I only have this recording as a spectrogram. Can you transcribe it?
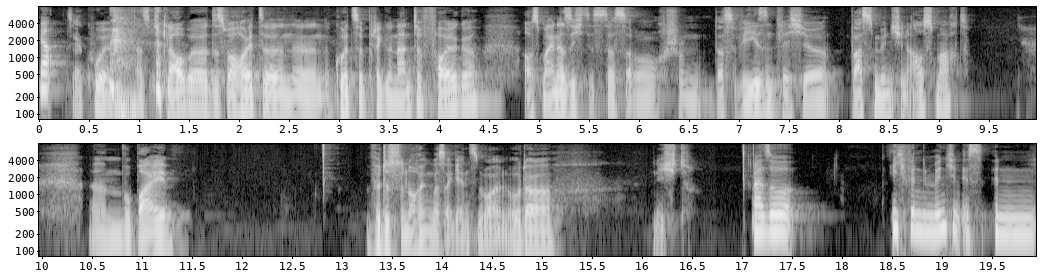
Ja. Sehr cool. Also ich glaube, das war heute eine, eine, kurze, prägnante Folge. Aus meiner Sicht ist das aber auch schon das Wesentliche, was München ausmacht. Ähm, wobei, würdest du noch irgendwas ergänzen wollen oder nicht? Also ich finde, München ist, ein,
